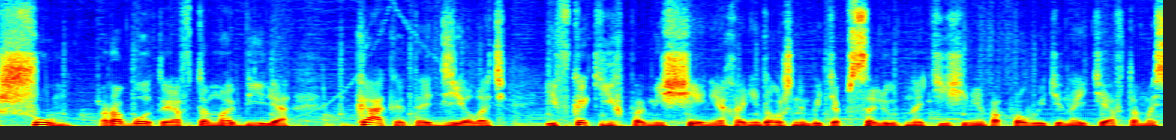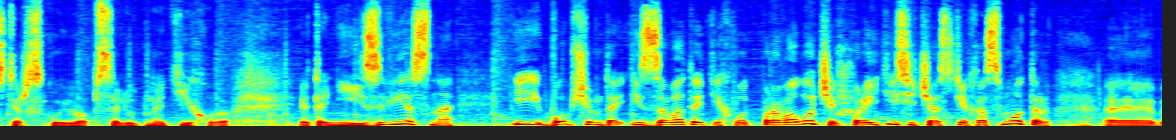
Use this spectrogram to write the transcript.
шум работы автомобиля, как это делать и в каких помещениях они должны быть абсолютно тихими. Попробуйте найти автомастерскую абсолютно тихую. Это неизвестно. И, в общем-то, из-за вот этих вот проволочек пройти сейчас техосмотр э,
